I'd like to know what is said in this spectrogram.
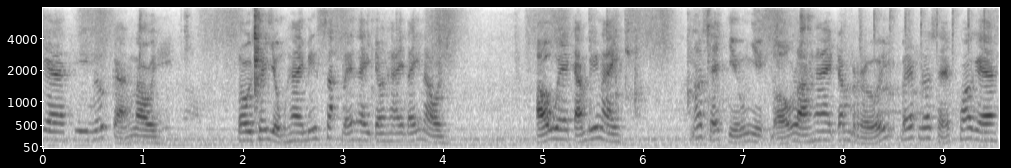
ra khi nước cạn nồi. Tôi sẽ dùng hai miếng sắt để thay cho hai đáy nồi. Ở que cảm biến này, nó sẽ chịu nhiệt độ là hai trăm rưỡi, bếp nó sẽ khóa ga.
